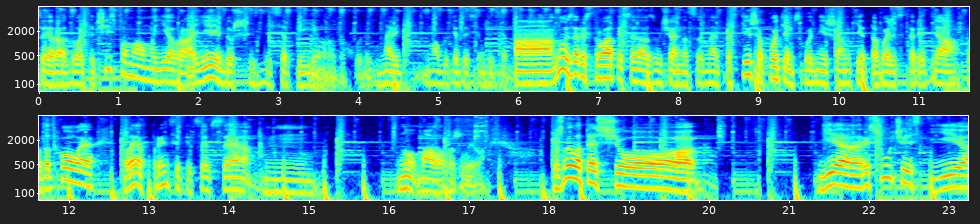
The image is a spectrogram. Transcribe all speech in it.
цей раз 26, по-моєму, євро, а є і до 60 євро доходить, навіть, мабуть, і до 70. А, ну і зареєструватися, звичайно, це найпростіше. Потім складніша анкета в Ельстері для податкової, але в принципі це все м, ну, мало важливо. Важливо те, що Є рішучість, є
